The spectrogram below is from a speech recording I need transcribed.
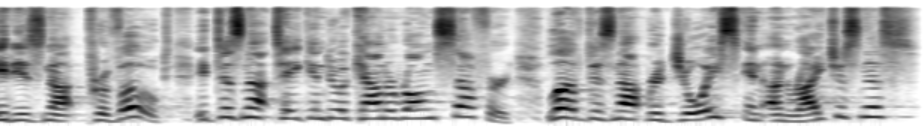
It is not provoked. It does not take into account a wrong suffered. Love does not rejoice in unrighteousness.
